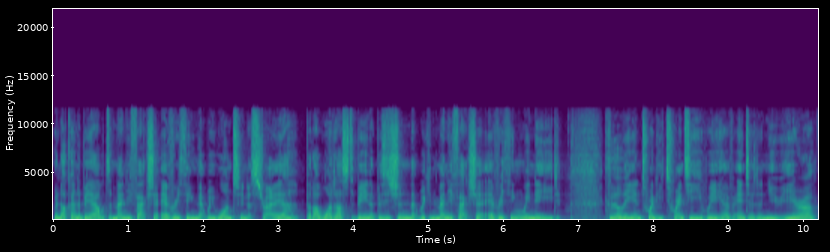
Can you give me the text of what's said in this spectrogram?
We're not going to be able to manufacture everything that we want in Australia, but I want us to be in a position that we can manufacture everything we need. Clearly in 2020 we have entered a new era.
